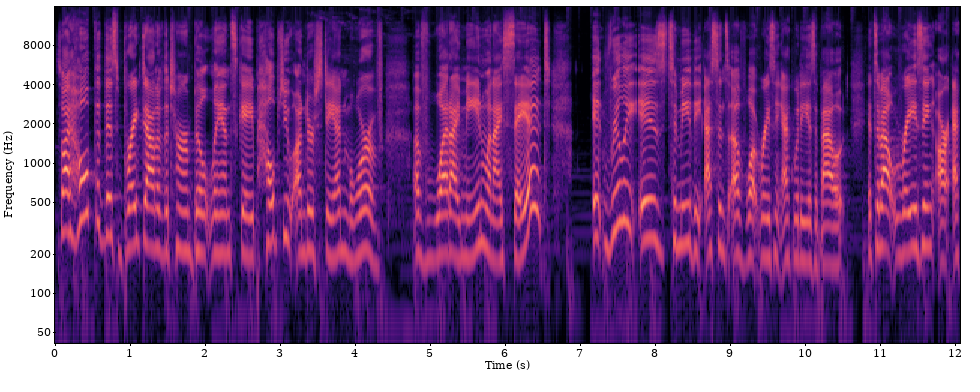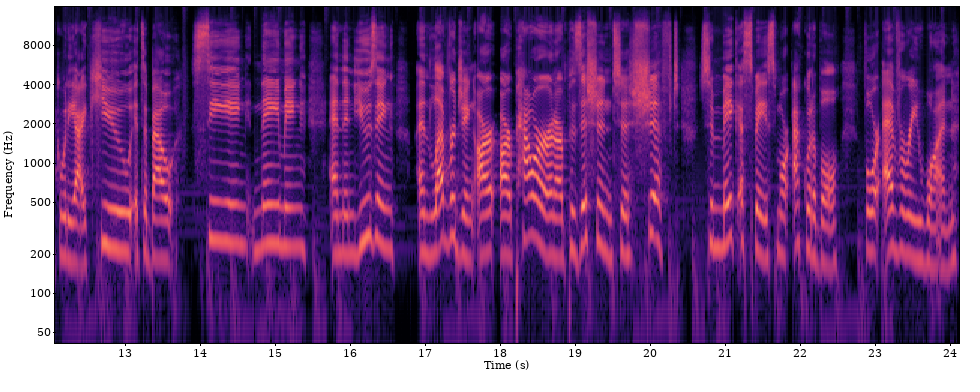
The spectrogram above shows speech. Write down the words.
So I hope that this breakdown of the term built landscape helped you understand more of, of what I mean when I say it. It really is to me the essence of what raising equity is about. It's about raising our equity IQ. It's about seeing, naming, and then using and leveraging our, our power and our position to shift to make a space more equitable for everyone.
